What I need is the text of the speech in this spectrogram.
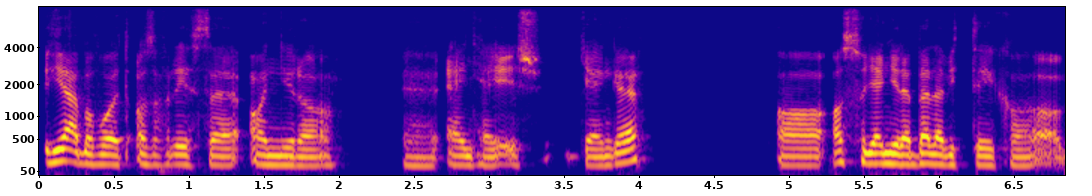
hiába volt az a része annyira enyhe és gyenge, a, az, hogy ennyire belevitték a,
